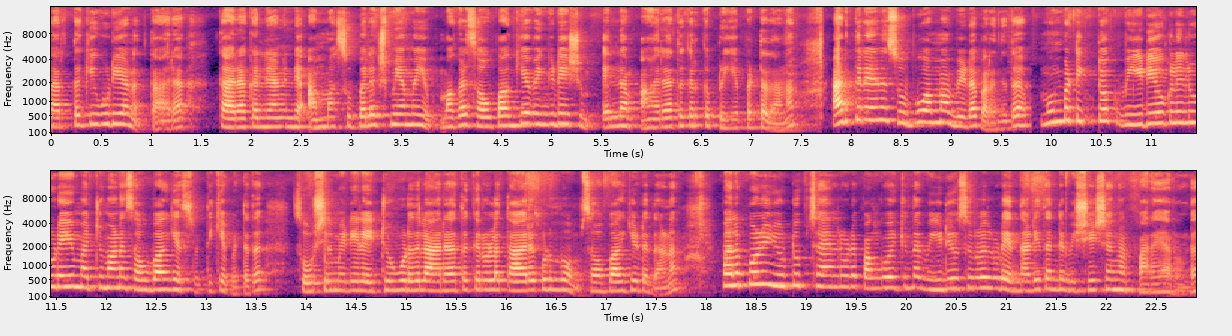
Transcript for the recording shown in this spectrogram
നർത്തകി കൂടിയാണ് താര. താര കല്യാണിന്റെ അമ്മ സുബ്ബലക്ഷ്മി അമ്മയും മകൾ സൗഭാഗ്യ വെങ്കിടേഷും എല്ലാം ആരാധകർക്ക് പ്രിയപ്പെട്ടതാണ്. അടുത്തിടെയാണ് സുബു അമ്മ വിട പറഞ്ഞത്. മുമ്പ് ടിക്ടോക്ക് വീഡിയോകളിലൂടെയും മറ്റുമാണ് സൗഭാഗ്യ ശ്രദ്ധിക്കപ്പെട്ടത്. സോഷ്യൽ മീഡിയയിൽ ഏറ്റവും കൂടുതൽ ആരാധകരുള്ള താരകുടുംബവും സൗഭാഗ്യയുടേതാണ്. പലപ്പോഴും യൂട്യൂബ് ചാനലിലൂടെ പങ്കുവയ്ക്കുന്ന വീഡിയോസുകളിലൂടെ നടി തന്റെ വിശേഷങ്ങൾ പറയാറുണ്ട്.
